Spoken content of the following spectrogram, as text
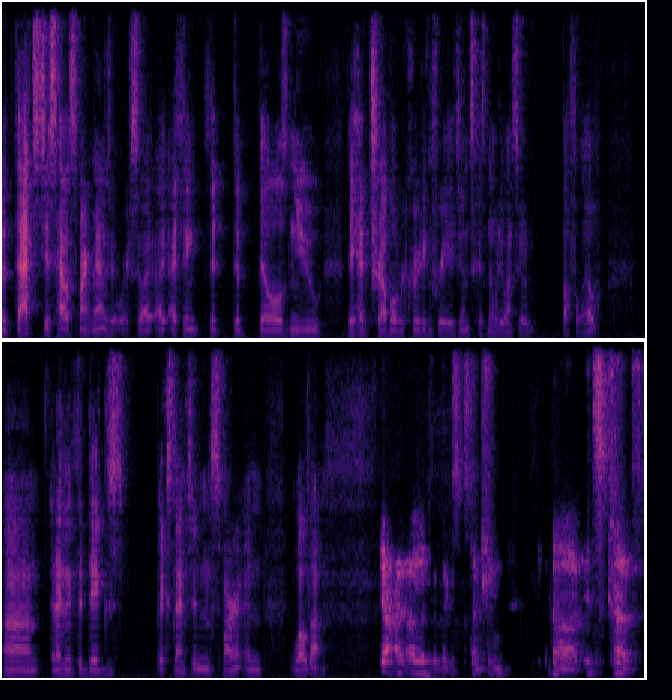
know that's just how smart management works. So I I, I think that the Bills knew they had trouble recruiting free agents because nobody wants to go to Buffalo. Um, and I think the Diggs extension smart and well done. Yeah, I, I like the Diggs extension. Uh, it's kind of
